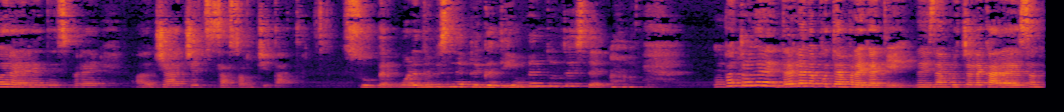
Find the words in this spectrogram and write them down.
părere despre uh, ceea ce ți s-a solicitat. Super! Oare trebuie să ne pregătim pentru teste? Pentru unele dintre ele ne putem pregăti. De exemplu, cele care sunt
